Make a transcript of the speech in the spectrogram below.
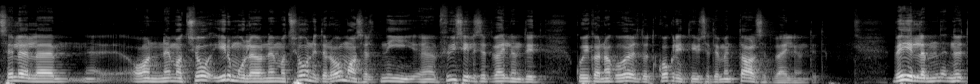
sellele äh, on emotsioon, hirmule on emotsioonidele omaselt nii äh, füüsilised väljundid kui ka nagu öeldud, kognitiivsed ja mentaalsed väljundid. veel nüüd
